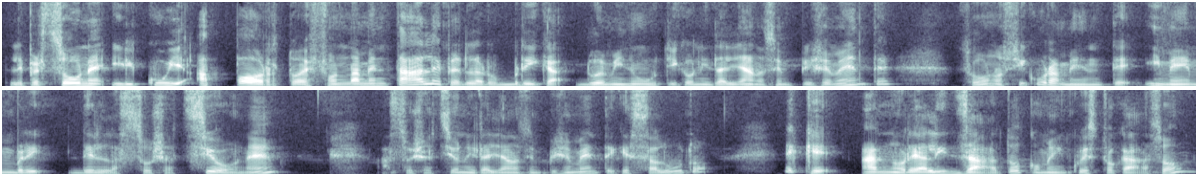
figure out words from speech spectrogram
Le persone il cui apporto è fondamentale per la rubrica Due minuti con italiano semplicemente sono sicuramente i membri dell'associazione, Associazione Italiano Semplicemente, che saluto, e che hanno realizzato, come in questo caso,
